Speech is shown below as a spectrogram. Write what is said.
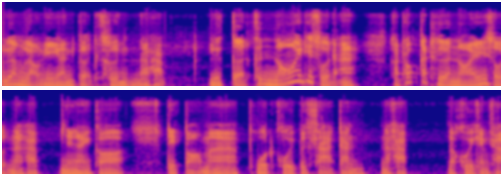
เรื่องเหล่านี้มันเกิดขึ้นนะครับ หรือเกิดขึ้นน้อยที่สุดอะกระทบกระเทือนน้อยที่สุดนะครับ ยังไงก็ติดต่อมาพูดคุยปรึกษากันนะครับ แล้วคุยกันครับ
